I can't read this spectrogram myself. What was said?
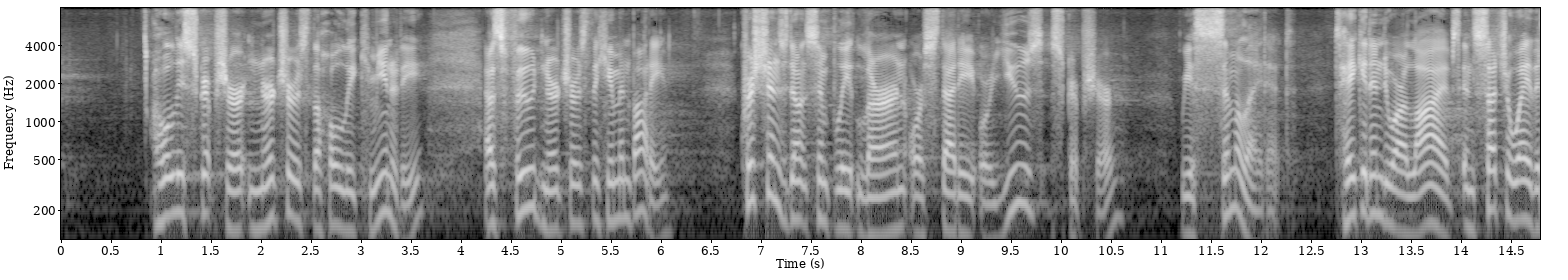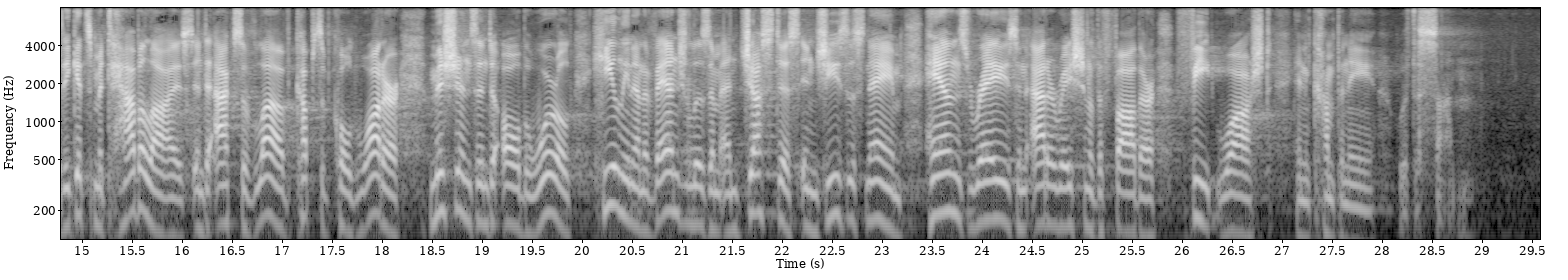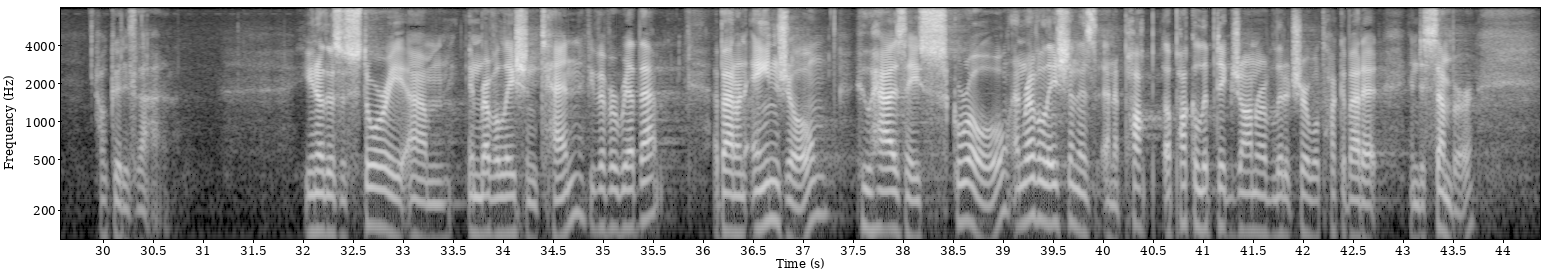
Holy Scripture nurtures the holy community as food nurtures the human body. Christians don't simply learn or study or use Scripture, we assimilate it take it into our lives in such a way that it gets metabolized into acts of love, cups of cold water, missions into all the world, healing and evangelism and justice in Jesus' name, hands raised in adoration of the Father, feet washed in company with the Son. How good is that? You know, there's a story um, in Revelation 10, if you've ever read that, about an angel who has a scroll, and Revelation is an apocalyptic genre of literature. We'll talk about it in December.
